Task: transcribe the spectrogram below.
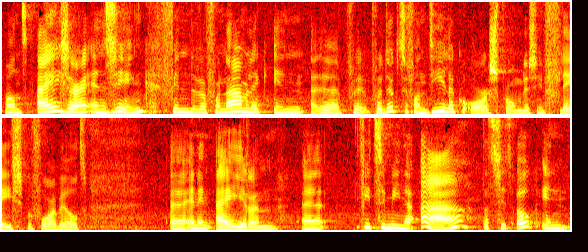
Want ijzer en zink vinden we voornamelijk in uh, producten van dierlijke oorsprong, dus in vlees bijvoorbeeld, uh, en in eieren. Uh, vitamine A, dat zit ook in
